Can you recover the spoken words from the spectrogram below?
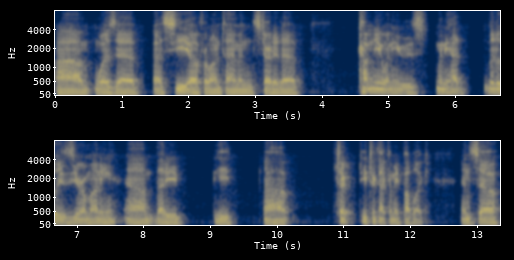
um, was a, a, CEO for a long time and started a company when he was when he had literally zero money. Um, that he he uh, took he took that company public, and so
